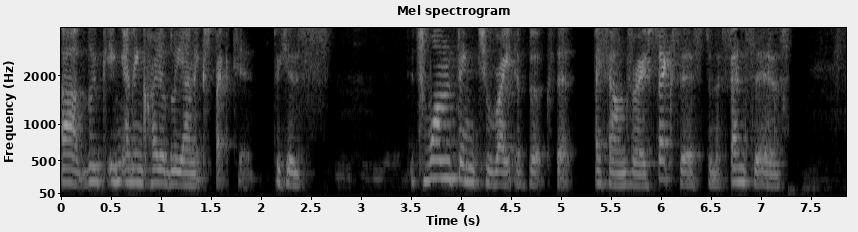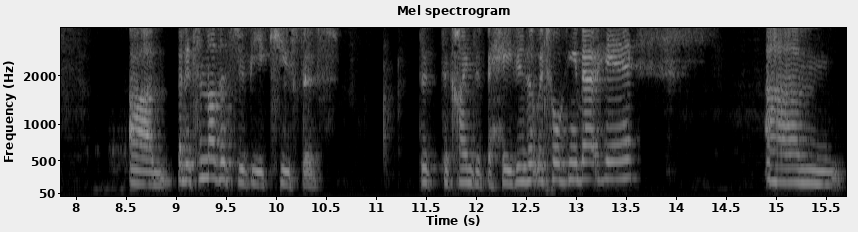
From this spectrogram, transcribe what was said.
um, like, and incredibly unexpected. Because it's one thing to write a book that I found very sexist and offensive, um, but it's another to be accused of the, the kinds of behavior that we're talking about here. Um,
